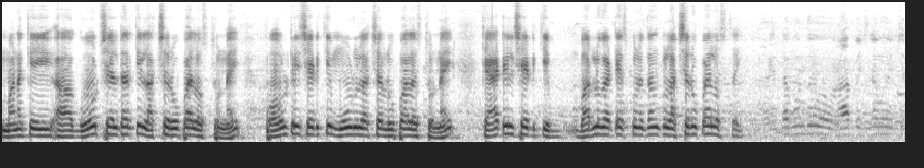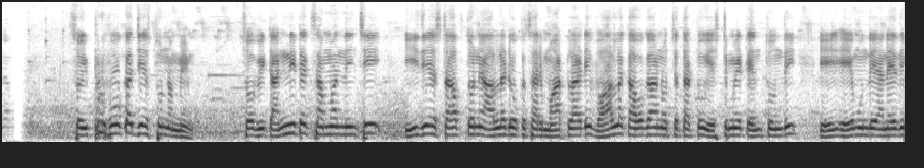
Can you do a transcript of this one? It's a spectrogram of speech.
మనకి ఆ గోట్ షెల్టర్కి లక్ష రూపాయలు వస్తున్నాయి. పౌల్ట్రీ షెడ్కి మూడు లక్షల రూపాయలు వస్తున్నాయి. క్యాటిల్ షెడ్కి బర్లు కట్టేసుకునేందుకు లక్ష రూపాయలు వస్తాయి. సో ఇప్పుడు ఫోకస్ చేస్తున్నాం మేము. సో వీటన్నిటికి సంబంధించి ఈజే స్టాఫ్తోనే ఆల్రెడీ ఒకసారి మాట్లాడి వాళ్ళకి అవగాహన వచ్చేటట్టు ఎస్టిమేట్ ఎంత ఉంది ఏ ఏముంది అనేది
